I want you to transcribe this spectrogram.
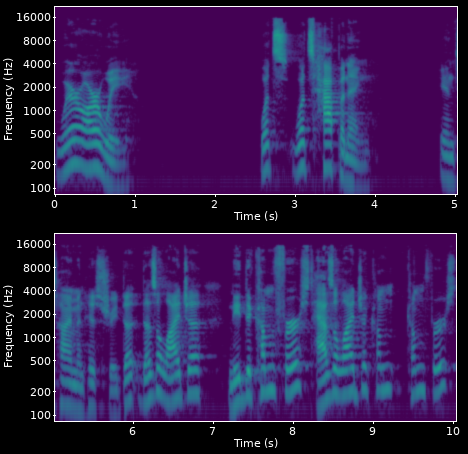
where are we? What's, what's happening in time and history? Do, does Elijah need to come first? Has Elijah come, come first?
